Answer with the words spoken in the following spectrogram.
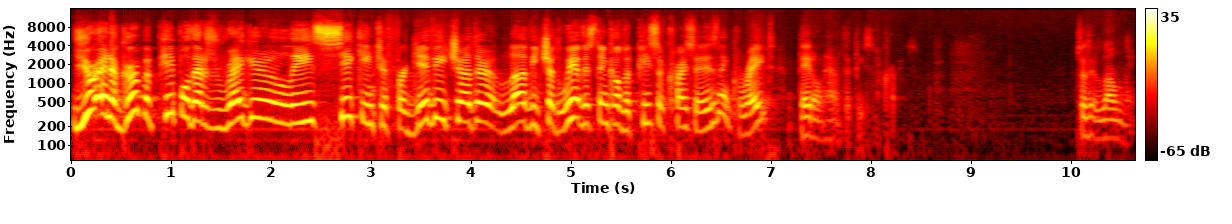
you're in a group of people that is regularly seeking to forgive each other, love each other. We have this thing called the peace of Christ, and isn't it great? They don't have the peace of Christ. So they're lonely.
